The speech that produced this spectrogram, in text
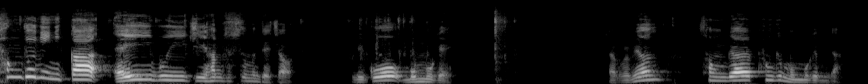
평균이니까 AVG 함수 쓰면 되죠. 그리고 몸무게. 자, 그러면 성별 평균 몸무게입니다.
